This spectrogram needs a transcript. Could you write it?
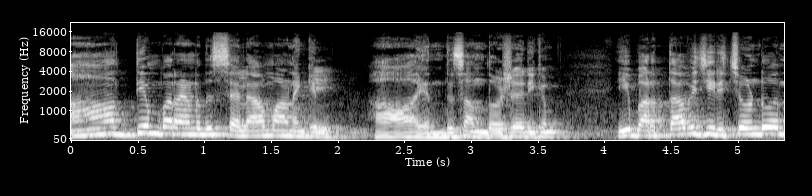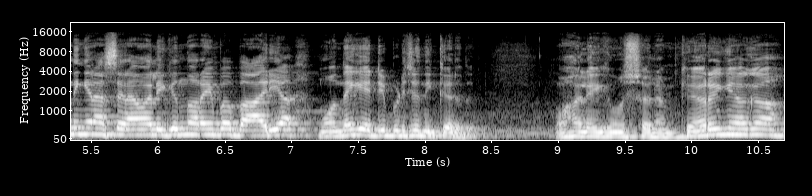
ആദ്യം പറയേണ്ടത് സലാമാണെങ്കിൽ ആ എന്ത് സന്തോഷമായിരിക്കും ഈ ഭർത്താവ് ചിരിച്ചുകൊണ്ട് വന്നിങ്ങനെ അസ്സലാം വലൈക്കും എന്ന് പറയുമ്പോൾ ഭാര്യ മൊന്നെ കയറ്റി പിടിച്ച് നിൽക്കരുത് വലൈക്കും അസ്സലാം. കയറി കേൾക്ക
